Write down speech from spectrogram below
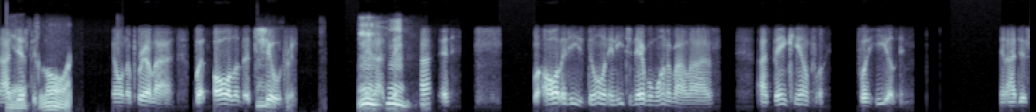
not yes, just the Lord. on the prayer line, but all of the children. And I Mhm. thank God that for all that He's doing in each and every one of our lives. I thank Him for for healing, and I just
